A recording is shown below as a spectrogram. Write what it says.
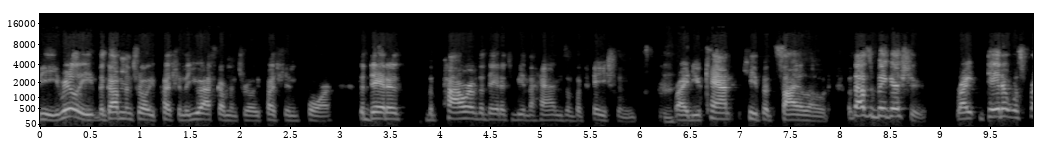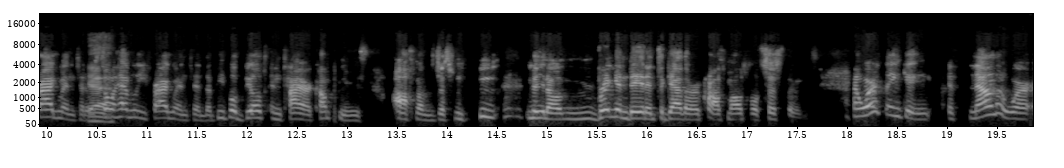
be really the government's really pushing, the U.S. government's really pushing for the data the power of the data to be in the hands of the patients, mm. right? You can't keep it siloed. But that's a big issue, right? Data was fragmented. It was so heavily fragmented that people built entire companies off of just, you know, bringing data together across multiple systems. And we're thinking, if now that we're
